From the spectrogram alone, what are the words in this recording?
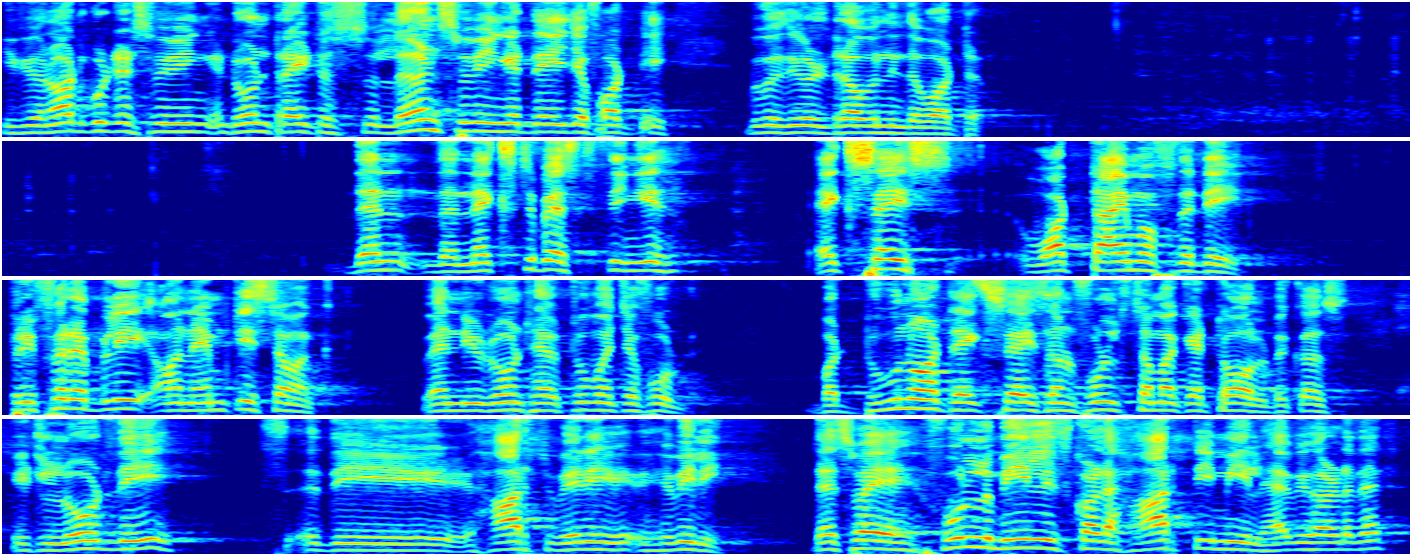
If you are not good at swimming, don't try to learn swimming at the age of 40 because you will drown in the water. Then the next best thing is exercise what time of the day? Preferably on empty stomach when you don't have too much of food. But do not exercise on full stomach at all because it will load the, the heart very heavily. That's why a full meal is called a hearty meal. Have you heard of that?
